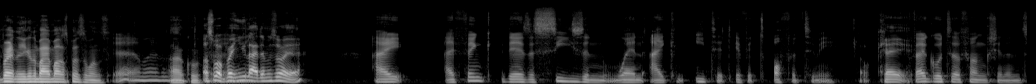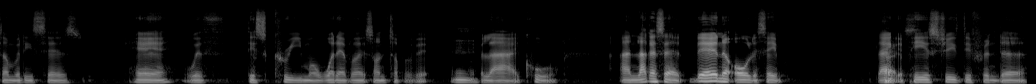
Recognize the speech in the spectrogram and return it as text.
Brent, are you gonna buy Marks Spencer ones? Yeah, man. Ah, cool. That's what Brent. You like them as well, yeah? I I think there's a season when I can eat it if it's offered to me. Okay. If I go to a function and somebody says, "Here with this cream or whatever it's on top of it," Mm. be like, "Alright, cool." And like I said, they're not all the same. Like Facts. the pastry is different, the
